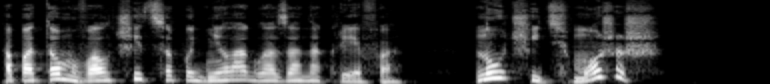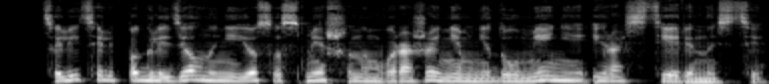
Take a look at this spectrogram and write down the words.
а потом волчица подняла глаза на Крефа. «Научить можешь?» Целитель поглядел на нее со смешанным выражением недоумения и растерянности.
